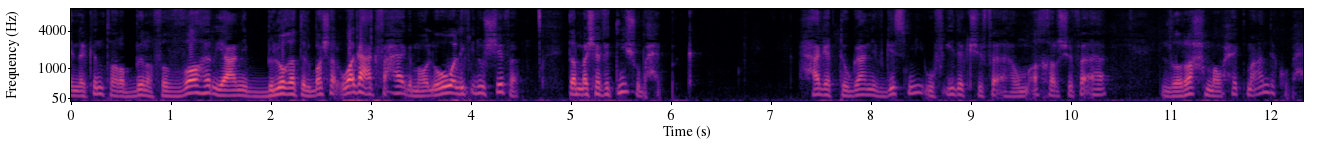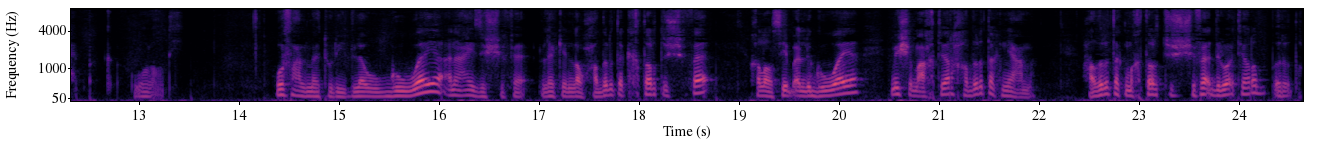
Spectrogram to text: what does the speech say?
إنك أنت ربنا في الظاهر يعني بلغة البشر وجعك في حاجة ما هو هو اللي في إيده الشفاء. طب ما شافتنيش وبحبك. حاجة بتوجعني في جسمي وفي إيدك شفائها ومأخر شفائها لرحمة وحكمة عندك وبحبك. وراضي. وافعل ما تريد. لو جوايا أنا عايز الشفاء لكن لو حضرتك اخترت الشفاء خلاص يبقى اللي جوايا مش مع اختيار حضرتك نعمة. حضرتك ما اخترتش الشفاء دلوقتي يا رب رضا.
